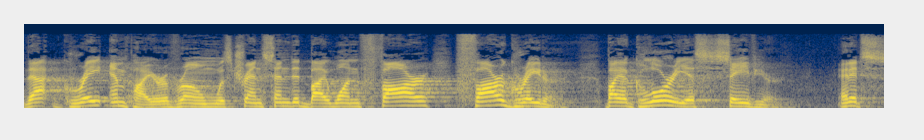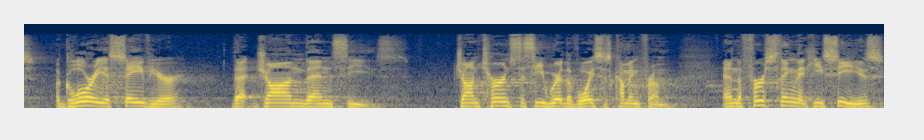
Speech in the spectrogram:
That great empire of Rome was transcended by one far, far greater, by a glorious Savior. And it's a glorious Savior that John then sees. John turns to see where the voice is coming from. And the first thing that he sees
